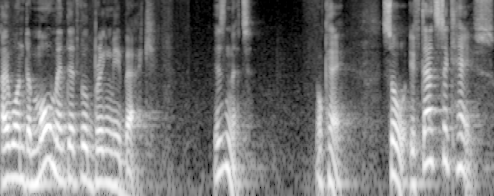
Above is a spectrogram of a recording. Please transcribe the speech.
I want a moment that will bring me back. Isn't it? Okay. So if that's the case,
